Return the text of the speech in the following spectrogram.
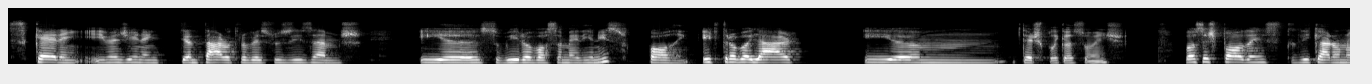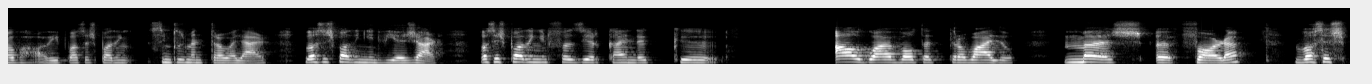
se querem, imaginem, tentar outra vez os exames e uh, subir a vossa média nisso, podem ir trabalhar e um, ter explicações. Vocês podem se dedicar a um novo hobby, vocês podem simplesmente trabalhar, vocês podem ir viajar, vocês podem ir fazer kinda que algo à volta de trabalho, mas uh, fora. Vocês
